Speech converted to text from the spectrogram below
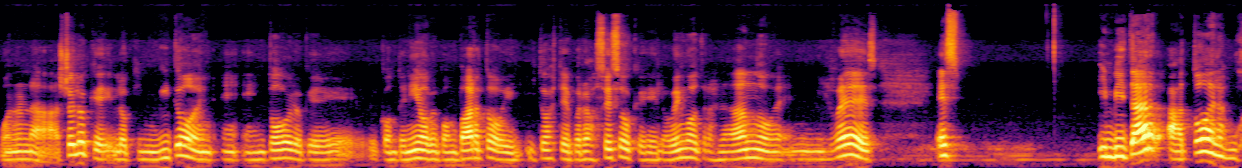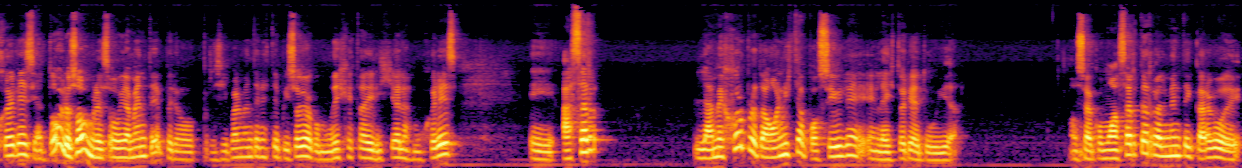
bueno, nada, yo lo que, lo que invito en, todo lo que, el contenido que comparto y, y todo este proceso que lo vengo trasladando en mis redes es invitar a todas las mujeres y a todos los hombres, obviamente, pero principalmente en este episodio, como dije, está dirigida a las mujeres, eh, a ser la mejor protagonista posible en la historia de tu vida. O sea, como hacerte realmente cargo de,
